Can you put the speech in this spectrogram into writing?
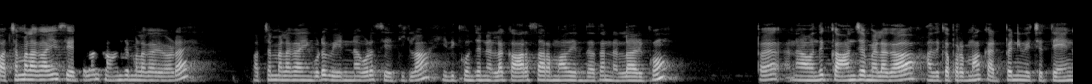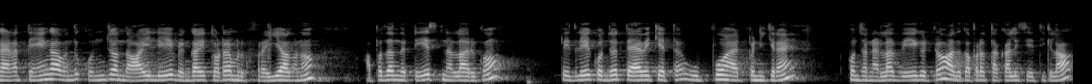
பச்சை மிளகாயும் சேர்த்துலாம். காஞ்ச மிளகாயோட பச்சை மிளகாயும் கூட வேணும்னா கூட சேர்த்திக்கலாம். இது கொஞ்சம் நல்லா காரசாரமாக இருந்தால் தான் நல்லாயிருக்கும். இப்போ நான் வந்து காஞ்ச மிளகா அதுக்கப்புறமா கட் பண்ணி வச்ச தேங்காய். ஏன்னா தேங்காய் வந்து கொஞ்சம் அந்த ஆயிலே வெங்காயத்தோட நம்மளுக்கு ஃப்ரை ஆகணும். அப்போ தான் அந்த டேஸ்ட் நல்லாயிருக்கும். இப்போ இதுலேயே கொஞ்சம் தேவைக்கேற்ற உப்பும் ஆட் பண்ணிக்கிறேன். கொஞ்சம் நல்லா வேகட்டும். அதுக்கப்புறம் தக்காளி சேர்த்திக்கலாம்.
